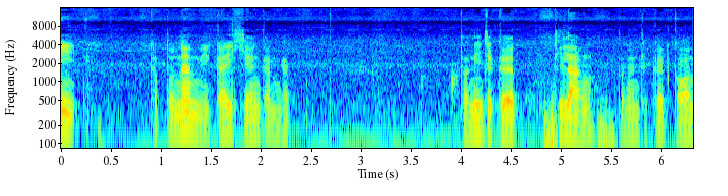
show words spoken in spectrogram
นี้ กับตัวนั่นนี่ใกล้เคียงกันครับ ตัวนี้จะเกิดทีหลัง ตัวนั้นจะเกิดก่อน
